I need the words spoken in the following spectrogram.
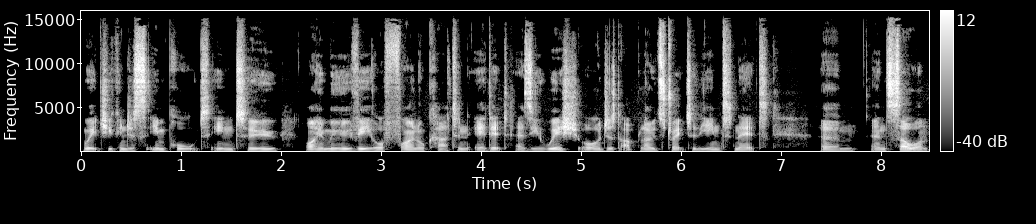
which you can just import into iMovie or Final Cut and edit as you wish, or just upload straight to the internet um, and so on.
